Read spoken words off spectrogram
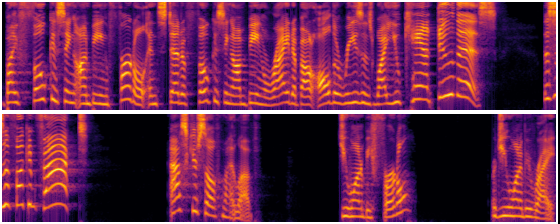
by focusing on being fertile instead of focusing on being right about all the reasons why you can't do this. This is a fucking fact. Ask yourself, my love, do you want to be fertile or do you want to be right?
